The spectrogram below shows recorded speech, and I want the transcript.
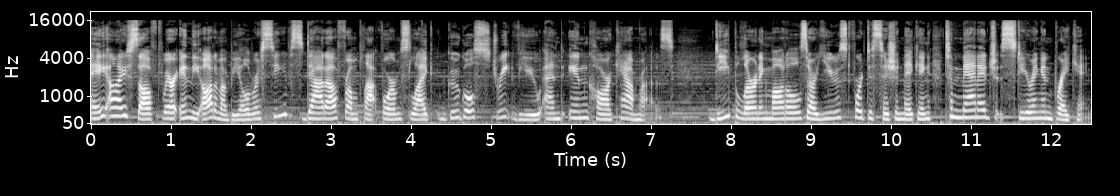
AI software in the automobile receives data from platforms like Google Street View and in car cameras. Deep learning models are used for decision making to manage steering and braking.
